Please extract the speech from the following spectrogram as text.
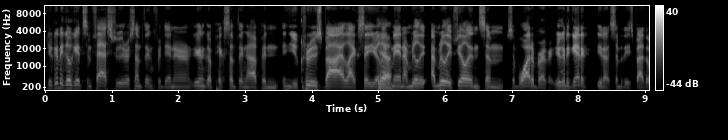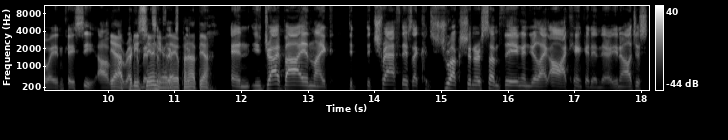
you're gonna go get some fast food or something for dinner. You're gonna go pick something up, and and you cruise by. Like, say you're yeah. like, man, I'm really, I'm really feeling some some Whataburger. You're gonna get a, you know, some of these by the way in KC. I'll, yeah, I'll pretty soon here they open up. Yeah, and you drive by and like the, the traffic there's like construction or something and you're like oh i can't get in there you know i'll just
